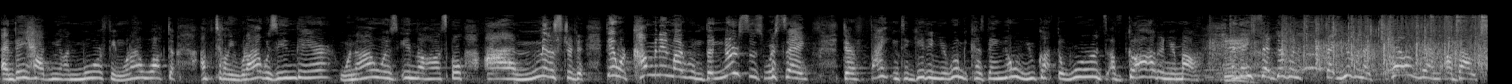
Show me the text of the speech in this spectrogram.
And they had me on morphine. When I walked up, I'm telling you, when I was in there, when I was in the hospital, I ministered. to- They were coming in my room. The nurses were saying, they're fighting to get in your room because they know you got the words of God in your mouth. And mm. they said they're gonna, that you're going to tell them about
